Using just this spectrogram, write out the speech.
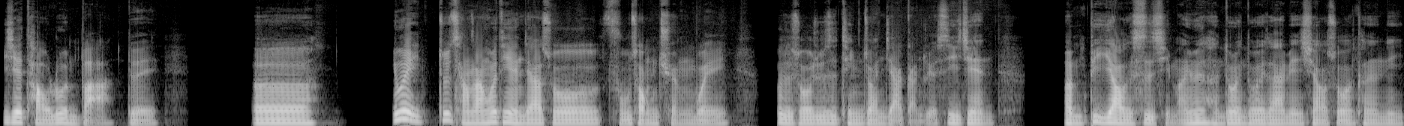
一些讨论吧。对，呃，因为就常常会听人家说服从权威。或者说，就是听专家，感觉是一件很必要的事情嘛？因为很多人都会在那边笑说，可能你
